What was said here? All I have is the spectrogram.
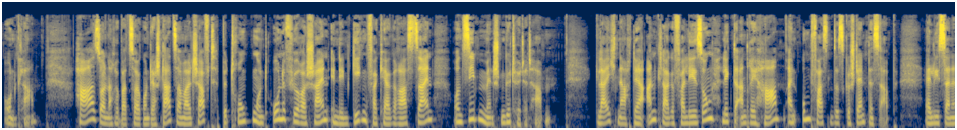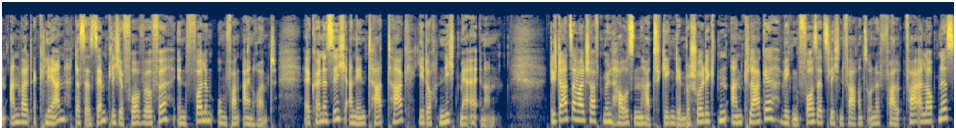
unklar. H. soll nach Überzeugung der Staatsanwaltschaft betrunken und ohne Führerschein in den Gegenverkehr gerast sein und sieben Menschen getötet haben. Gleich nach der Anklageverlesung legte André H. ein umfassendes Geständnis ab. Er ließ seinen Anwalt erklären, dass er sämtliche Vorwürfe in vollem Umfang einräumt. Er könne sich an den Tattag jedoch nicht mehr erinnern. Die Staatsanwaltschaft Mühlhausen hat gegen den Beschuldigten Anklage wegen vorsätzlichen Fahrens ohne Fahrerlaubnis,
